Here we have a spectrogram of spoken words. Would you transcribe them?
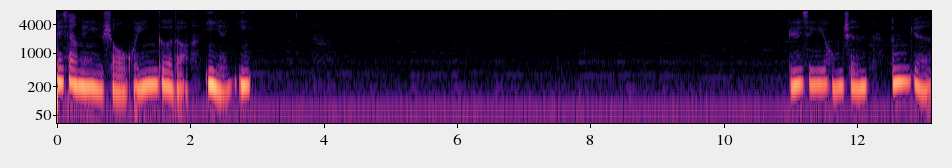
那下面一首回音哥的《一眼音》。人行于红尘，恩怨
